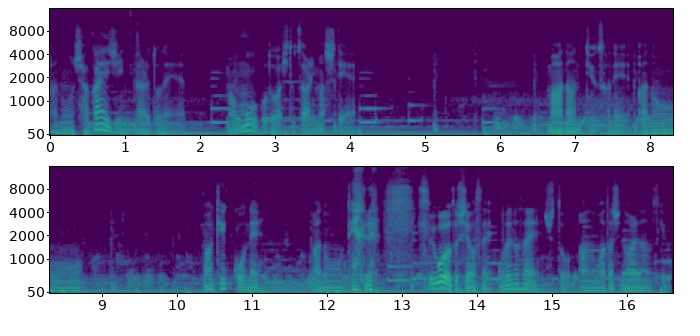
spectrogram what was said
あの、社会人になるとね、まあ思うことが一つありまして、まあなんていうんですかね、あのーまあ結構ね、あの、て すごい音してますね。ごめんなさいね。ちょっと、あの、私のあれなんですけど。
